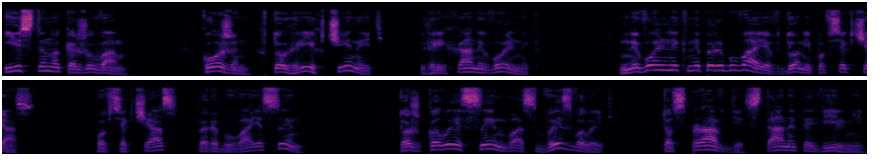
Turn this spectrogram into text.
істинно кажу вам кожен, хто гріх чинить, гріха невольник. Невольник не перебуває в домі повсякчас, повсякчас перебуває син. Тож, коли син вас визволить, то справді станете вільні.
